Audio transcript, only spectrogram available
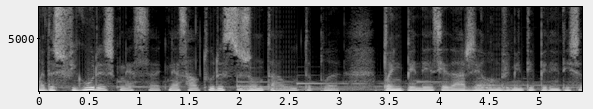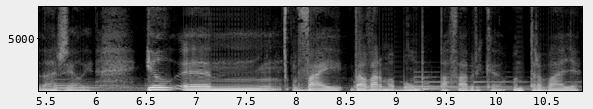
uma das figuras que nessa, que nessa altura se junta à luta pela, pela independência da Argélia, o movimento independentista da Argélia. Ele um, vai, vai levar uma bomba para a fábrica onde trabalha.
